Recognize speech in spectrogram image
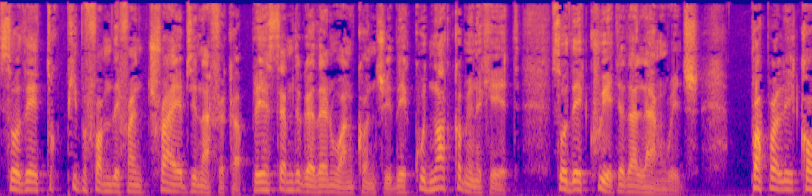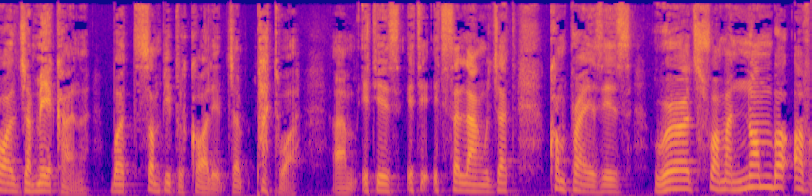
So they took people from different tribes in Africa, placed them together in one country. They could not communicate, so they created a language, properly called Jamaican, but some people call it patois. Um, it is it, it's a language that comprises words from a number of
